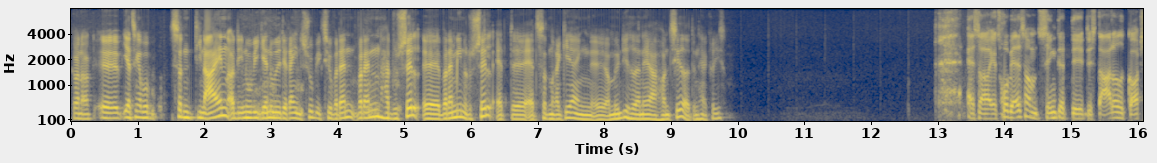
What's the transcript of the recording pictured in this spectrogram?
godt nok. Øh, jeg tænker på sådan din egen, og det, nu er vi igen ude i det rent subjektive. Hvordan, hvordan har du selv, øh, hvordan mener du selv, at, øh, at sådan regeringen øh, og myndighederne har håndteret den her krise? Altså, jeg tror, vi alle sammen tænkte, at det, det startede godt,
